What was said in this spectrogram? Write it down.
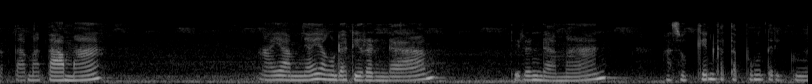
Pertama-tama ayamnya yang udah direndam direndaman masukin ke tepung terigu.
